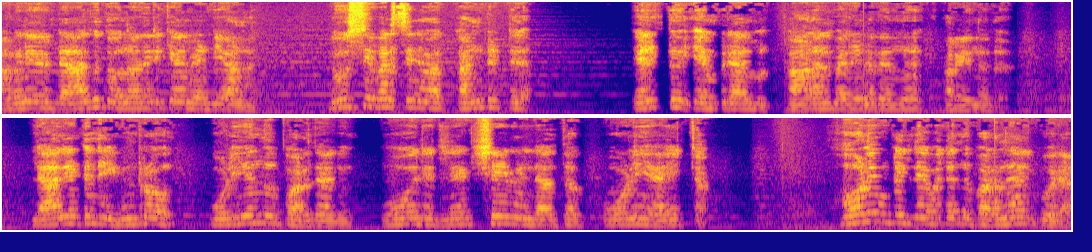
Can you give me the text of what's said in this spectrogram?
അങ്ങനെ ഒരു ലാഗ് തോന്നാതിരിക്കാൻ വേണ്ടിയാണ് ലൂസിഫർ സിനിമ കണ്ടിട്ട് എൽ ടു എംപുരാൻ കാണാൻ വരേണ്ടതെന്ന് പറയുന്നത്. ലാലേട്ടന്റെ ഇൻട്രോ പൊളിയെന്ന് പറഞ്ഞാലും ഒരു രക്ഷയുമില്ലാത്ത പൊളി ഐറ്റം ഹോളിവുഡ് ലെവൽ എന്ന് പറഞ്ഞാൽ പോരാ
